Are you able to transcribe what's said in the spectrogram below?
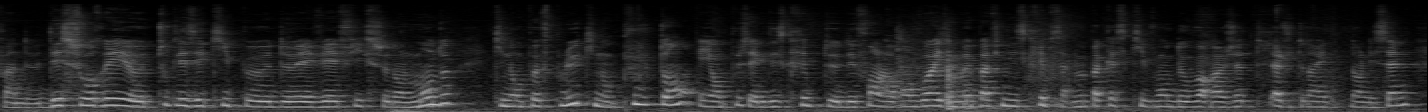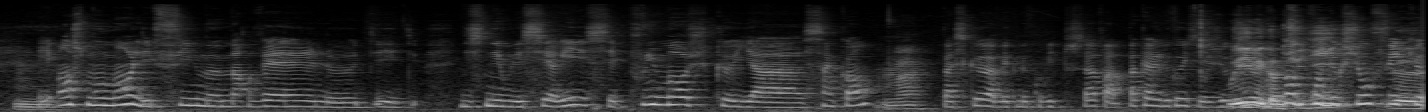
enfin, de dessorer euh, toutes les équipes de VFX dans le monde qui n'en peuvent plus, qui n'ont plus le temps et en plus avec des scripts, des fois on leur envoie, ils n'ont même pas fini le script, ils savent même pas qu'est-ce qu'ils vont devoir ajouter, dans, les, dans les scènes. Hmm. Et en ce moment, les films Marvel, euh, des- Disney ou les séries, c'est plus moche qu'il y a 5 ans Ouais. parce qu'avec le Covid, tout ça, enfin pas qu'avec le Covid, c'est Oui, le temps de production fait le- que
